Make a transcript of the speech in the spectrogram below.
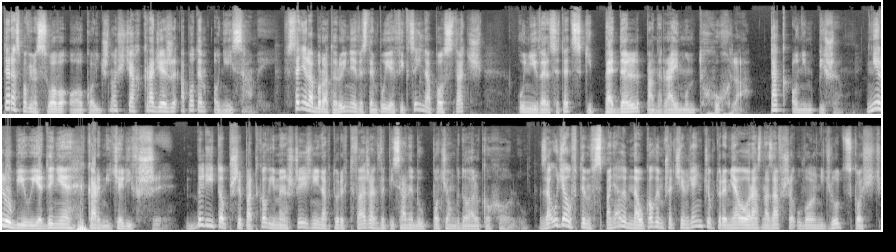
Teraz powiem słowo o okolicznościach kradzieży, a potem o niej samej. W scenie laboratoryjnej występuje fikcyjna postać, uniwersytecki pedel pan Raimund Huchla. Tak o nim piszę. Nie lubił jedynie karmicieli wszy. Byli to przypadkowi mężczyźni, na których twarzach wypisany był pociąg do alkoholu. Za udział w tym wspaniałym naukowym przedsięwzięciu, które miało raz na zawsze uwolnić ludzkość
